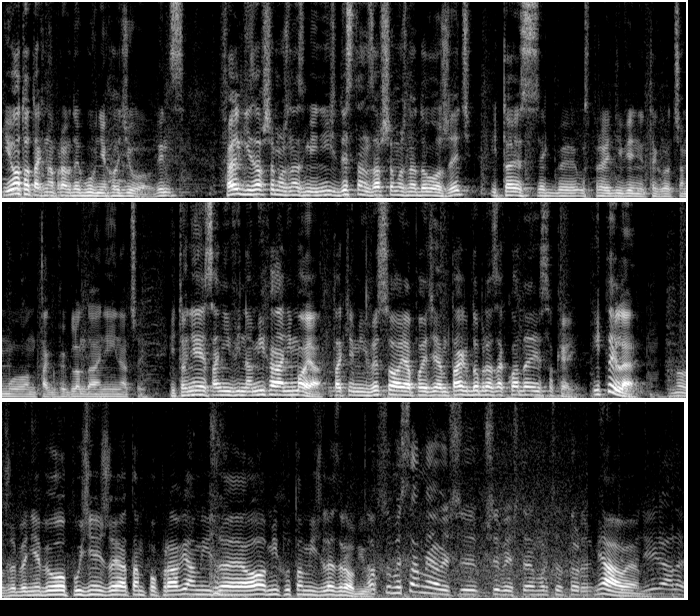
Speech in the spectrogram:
I o to tak naprawdę głównie chodziło, więc felgi zawsze można zmienić, dystans zawsze można dołożyć i to jest jakby usprawiedliwienie tego, czemu on tak wygląda, a nie inaczej. I to nie jest ani wina Micha, ani moja. Takie mi wysłał, ja powiedziałem tak, dobra, zakładaj, jest okej. I tyle. No, żeby nie było później, że ja tam poprawiam i że o, Michu to mi źle zrobił. No w sumie sam miałeś y, przywieźć te amortyzatory. Miałem. Ale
